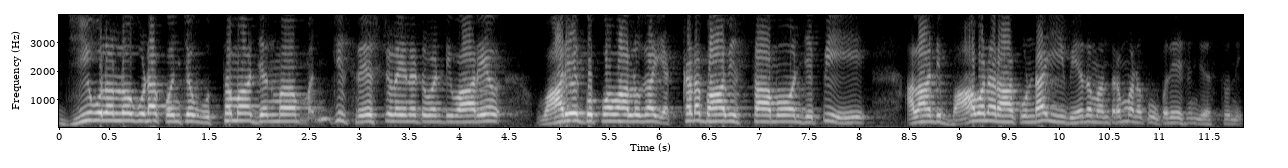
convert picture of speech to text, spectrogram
జీవులలో కూడా కొంచెం ఉత్తమ జన్మ మంచి శ్రేష్ఠులైనటువంటి వారే వారే గొప్పవాళ్ళుగా ఎక్కడ భావిస్తామో అని చెప్పి అలాంటి భావన రాకుండా ఈ వేదమంత్రం మనకు ఉపదేశం చేస్తుంది.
